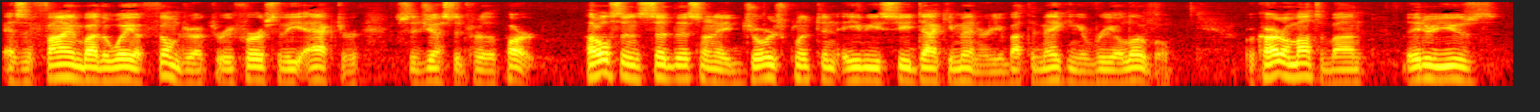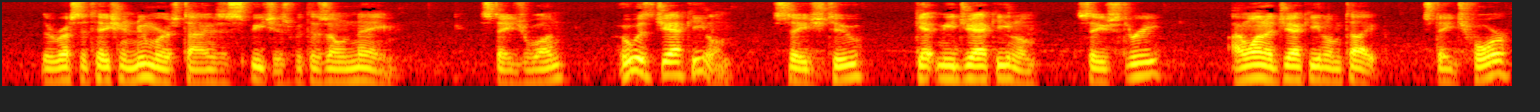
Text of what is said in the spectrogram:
as defined by the way a film director refers to the actor suggested for the part. Huddleston said this on a George Plimpton ABC documentary about the making of Rio Lobo. Ricardo Montalban later used the recitation numerous times in speeches with his own name. Stage 1 Who is Jack Elam? Stage 2 Get me Jack Elam. Stage 3 I want a Jack Elam type. Stage 4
